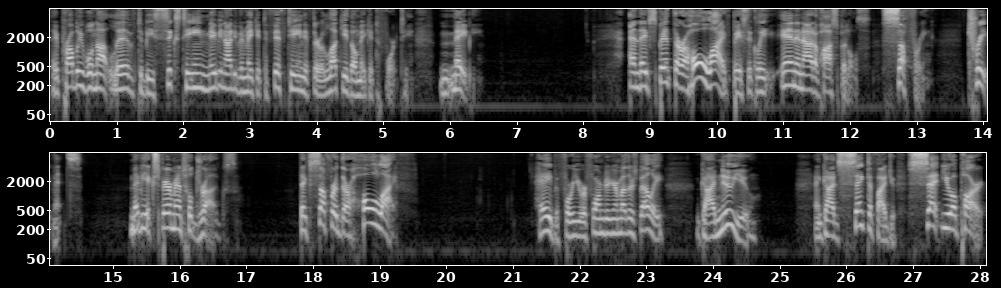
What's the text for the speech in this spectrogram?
They probably will not live to be 16, maybe not even make it to 15. If they're lucky, they'll make it to 14. Maybe. And they've spent their whole life basically in and out of hospitals, suffering, treatments, maybe experimental drugs. They've suffered their whole life. Hey, before you were formed in your mother's belly, God knew you and God sanctified you, set you apart.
